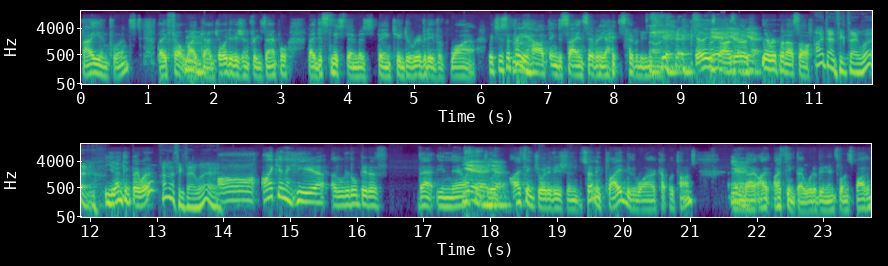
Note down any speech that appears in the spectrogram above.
they influenced. They felt like Mm. uh, Joy Division, for example, they dismissed them as being too derivative of Wire, which is a pretty Mm. hard thing to say in 78, 79. Yeah. Yeah, these Yeah, guys, yeah, they're, yeah. they're ripping us off. I don't think they were. You don't think they were? I don't think they were. Oh, I can hear a little bit of that in there. I Yeah, think Joy, yeah. I think Joy Division certainly played with Wire a couple of times, and Yeah. uh, I, I think they would have been influenced by them.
